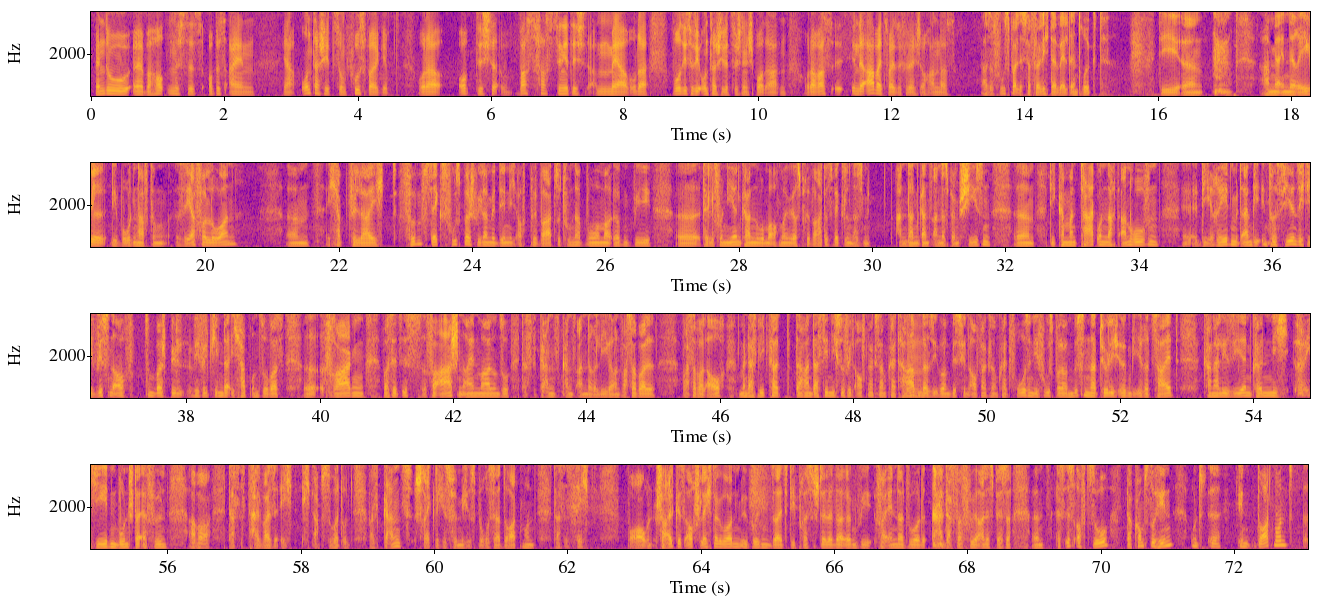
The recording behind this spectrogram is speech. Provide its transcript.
Wenn du äh, behaupten müsstest, ob es einen ja, Unterschied zum Fußball gibt oder ob dich, was fasziniert dich mehr oder wo siehst du die Unterschiede zwischen den Sportarten oder was in der Arbeitsweise vielleicht auch anders? Also Fußball ist ja völlig der Welt entrückt. Die äh, haben ja in der Regel die Bodenhaftung sehr verloren. Ähm, ich habe vielleicht fünf, sechs Fußballspieler, mit denen ich auch privat zu tun habe, wo man mal irgendwie äh, telefonieren kann, wo man auch mal was Privates wechseln. Das ist mit anderen ganz anders beim Schießen. Ähm, die kann man Tag und Nacht anrufen. Äh, die reden mit einem, die interessieren sich, die wissen auch zum Beispiel, wie viele Kinder ich habe und sowas. Äh, fragen, was jetzt ist, verarschen einmal und so. Das ist eine ganz, ganz andere Liga. Und Wasserball, Wasserball auch. Ich meine, das liegt halt daran, dass sie nicht so viel Aufmerksamkeit haben, mhm. dass sie über ein bisschen Aufmerksamkeit froh sind. Die Fußballer müssen natürlich irgendwie ihre Zeit kanalisieren, können nicht jeden Wunsch da erfüllen. Aber das ist teilweise echt, echt absurd. Und was ganz schrecklich ist, für mich ist Borussia Dortmund. Das ist echt, boah, und Schalke ist auch schlechter geworden im Übrigen, seit die Pressestelle da irgendwie verändert wurde. Das war früher alles besser. Ähm, es ist oft so, da kommst du hin und äh, in Dortmund äh,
